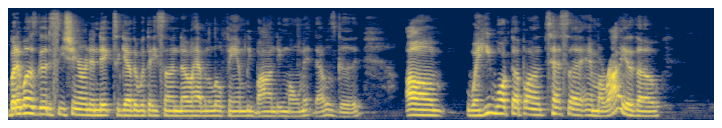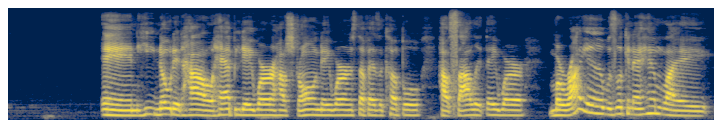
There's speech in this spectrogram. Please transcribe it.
But it was good to see Sharon and Nick together with their son, though, having a little family bonding moment. That was good. Um, when he walked up on Tessa and Mariah, though, and he noted how happy they were, how strong they were, and stuff as a couple, how solid they were. Mariah was looking at him like,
